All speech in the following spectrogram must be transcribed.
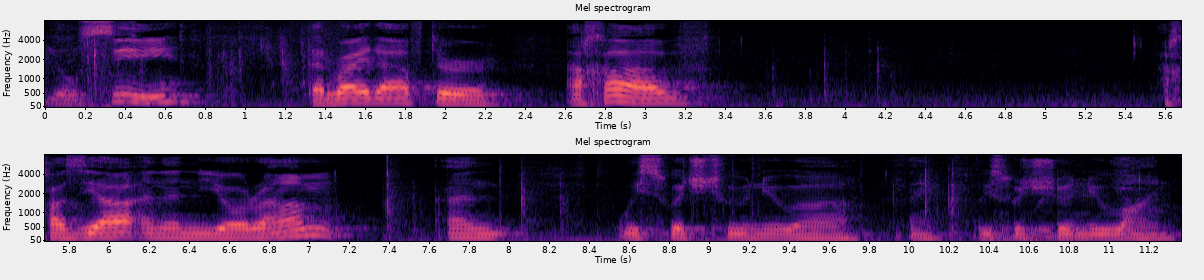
you'll see that right after Achav, Achaziah, and then Yoram, and we switch to a new uh, thing. We switch to a new line.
